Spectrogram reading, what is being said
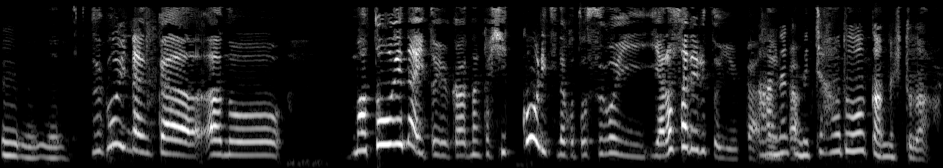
うんうんうん。すごいなんか、あのー的を得ないというか、なんか非効率なことをすごいやらされるというか。あー、なんかめっちゃハードワーカーの人だ。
